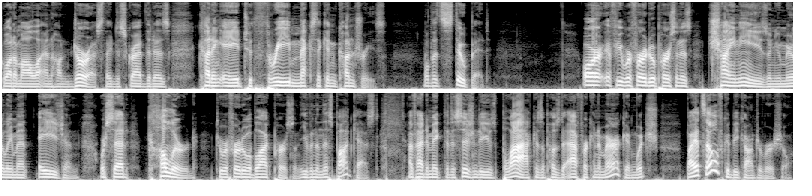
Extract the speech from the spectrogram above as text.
Guatemala, and Honduras. They described it as cutting aid to three Mexican countries. Well, that's stupid. Or if you referred to a person as Chinese when you merely meant Asian, or said colored to refer to a black person, even in this podcast. I've had to make the decision to use black as opposed to African American, which by itself could be controversial.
